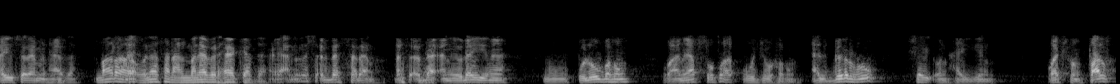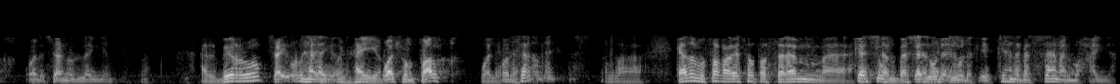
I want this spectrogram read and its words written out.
أي سلام هذا؟ نرى أناسا على المنابر هكذا. يعني نسأل الله السلام. نسأل الله أن يلين قلوبهم وأن يبسط وجوههم. البر شيء هين. وجه طلق ولسان لين. البر شيء هين. وجه طلق ولسان لين. الله. كان المصطفى عليه الصلاة والسلام آه، كان يقول لك إيه؟ كان بساما محيا.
